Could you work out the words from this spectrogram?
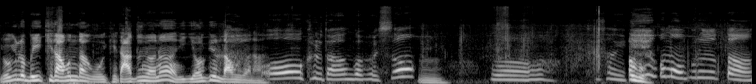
여기로 뭐 이렇게 나온다고 이렇게 놔두면은 여기로 나오잖아. 어, 그래 나간 거 벌써? 응. 와, 세상에. 아이고. 어머, 부러졌다.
